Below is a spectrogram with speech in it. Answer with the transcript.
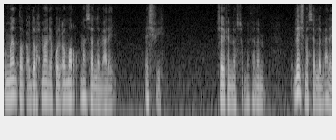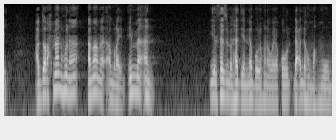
ثم ينطلق عبد الرحمن يقول عمر ما سلم علي. إيش فيه؟ شايف نفسه مثلا ليش ما سلم علي؟ عبد الرحمن هنا أمام أمرين إما أن يلتزم الهدي النبوي هنا ويقول لعله مهموم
